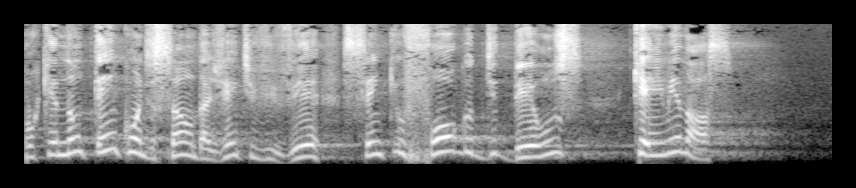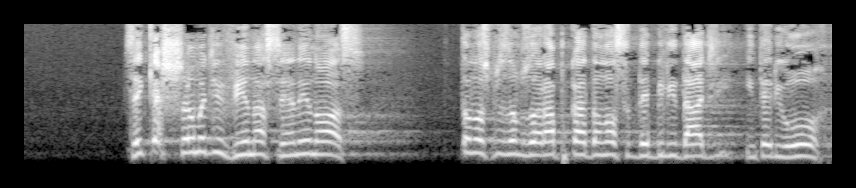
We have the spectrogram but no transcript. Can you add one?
porque não tem condição da gente viver sem que o fogo de Deus queime em nós, sem que a chama divina acenda em nós. Então nós precisamos orar por causa da nossa debilidade interior,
